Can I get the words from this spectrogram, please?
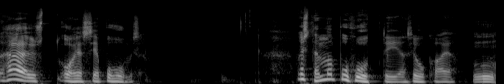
hän just ohjasi siihen puhumisen. No sitten me puhuttiin ja siukaan ja Mm.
